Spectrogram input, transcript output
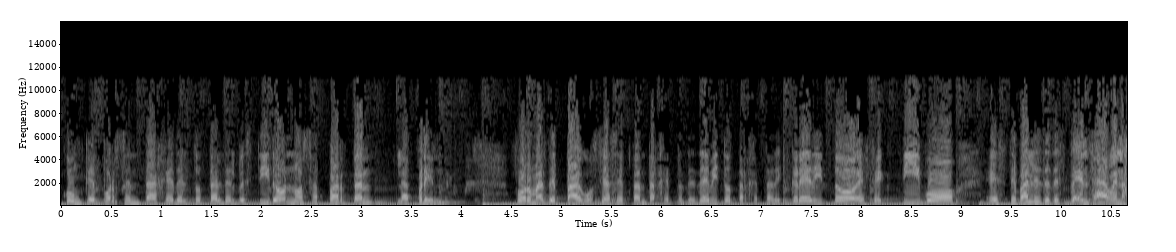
¿con qué porcentaje del total del vestido nos apartan la prenda? Formas de pago, se aceptan tarjeta de débito, tarjeta de crédito, efectivo, este vales de despensa. Bueno,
